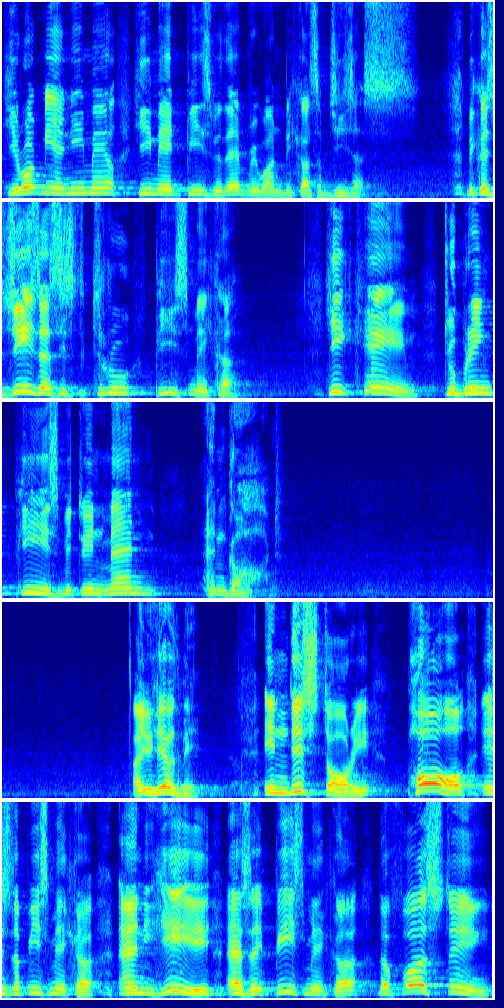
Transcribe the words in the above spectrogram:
he wrote me an email. He made peace with everyone because of Jesus. Because Jesus is the true peacemaker. He came to bring peace between man and God. Are you here with me? In this story, Paul is the peacemaker, and he, as a peacemaker, the first thing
